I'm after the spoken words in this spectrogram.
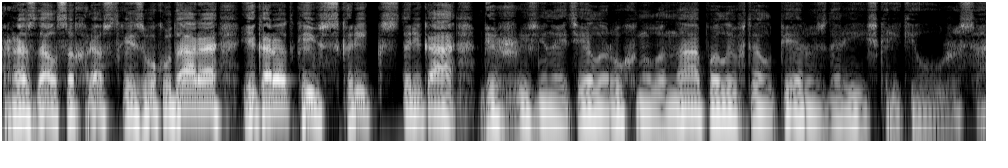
Раздался хлесткий звук удара и короткий вскрик старика. Безжизненное тело рухнуло на пол, и в толпе раздались крики ужаса.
